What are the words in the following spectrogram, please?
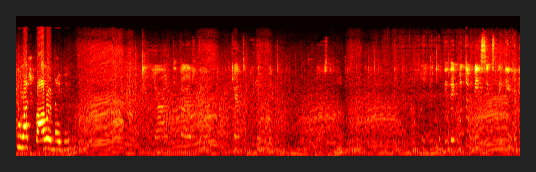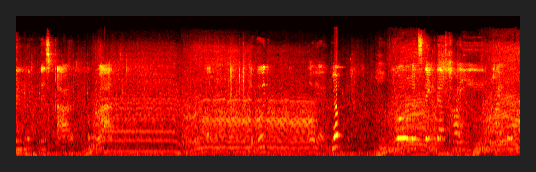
Too much power, maybe. Yeah, and the tires can't, can't grip it fast enough. Did they put a V60 in this car? Or what? Oh, you good? Oh yeah. Yep. Yo, let's take that high high road.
